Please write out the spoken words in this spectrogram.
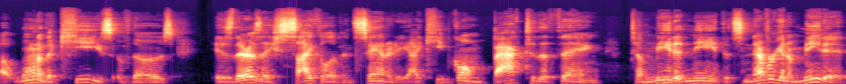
uh, one of the keys of those is there's a cycle of insanity. I keep going back to the thing to meet a mm-hmm. need that's never going to meet it.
